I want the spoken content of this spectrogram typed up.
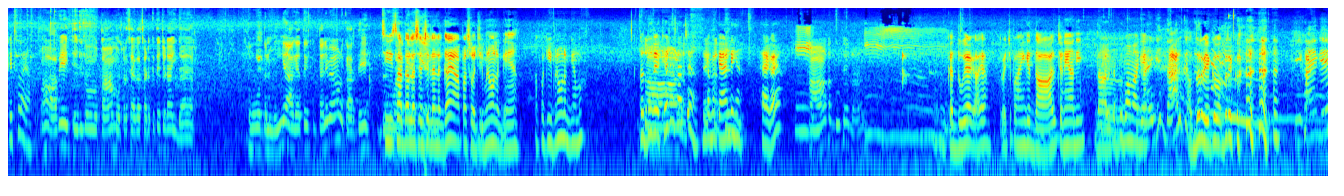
ਕਿੱਥੇ ਲਾਇਆ? ਹਾਂ ਵੇ ਇੱਥੇ ਜਦੋਂ ਤਾਂ ਮੋਟਰਸਾਈਕਲ ਸੜਕ ਤੇ ਚੜਾਈਦਾ ਆ। ਉਹ ਦਿਨ ਮੀਂਹ ਆ ਗਿਆ ਤੇ ਕੀਤਾ ਨਹੀਂ ਮੈਂ ਹੁਣ ਕਰਦੇ। ਜੀ ਸਾਡਾ ਲਸਣ ਛਿੱਲਣ ਲੱਗਾ ਆ ਆਪਾਂ ਸੋਜੀ ਬਣਾਉਣ ਲੱਗੇ ਆ। ਆਪਾਂ ਕੀ ਬਣਾਉਣ ਲੱਗੇ ਆ ਮਾਂ? ਕੱਦੂ ਵੇਖਿਆ ਜੀ ਸੱਚ? ਜਿਹੜਾ ਮੈਂ ਕਹਿਣ ਲਈ ਆ ਹੈਗਾ ਆ? ਹਾਂ ਕੱਦੂ ਤੇ ਹੈਗਾ ਕੱਦੂ ਹੈਗਾ ਆ ਵਿੱਚ ਪਾਏਂਗੇ ਦਾਲ ਚਨਿਆਂ ਦੀ। ਦਾਲ ਕੱਦੂ ਪਾਵਾਂਗੇ। ਖਾਏਂਗੇ? ਦਾਲ ਕੱਦੂ ਉਧਰ ਵੇਖੋ ਉਧਰ ਵੇਖੋ। ਕੀ ਖਾਏਂਗੇ?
